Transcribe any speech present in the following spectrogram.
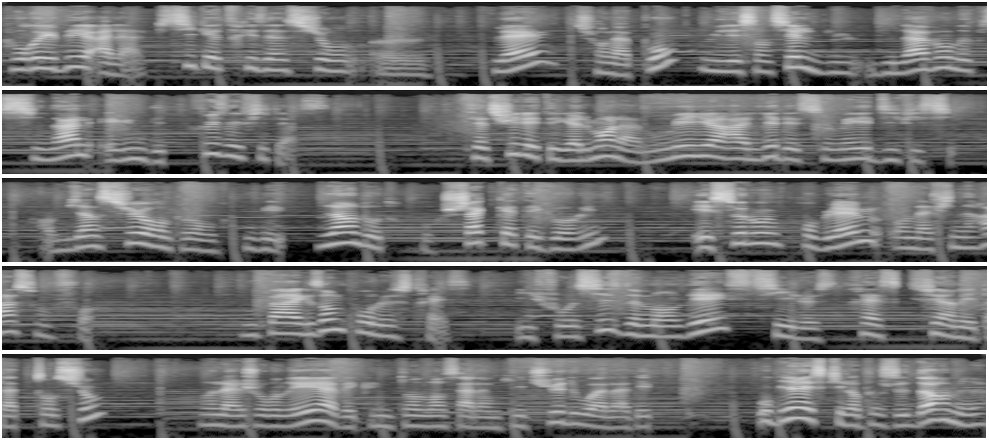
Pour aider à la cicatrisation euh, plaie sur la peau, l'huile essentielle du, lavande officinal est une des plus efficaces. Cette huile est également la meilleure alliée des sommeils difficiles. bien sûr, on peut en trouver plein d'autres pour chaque catégorie, et selon le problème, on affinera son foie. par exemple pour le stress, il faut aussi se demander si le stress crée un état de tension dans la journée avec une tendance à l'inquiétude ou à la dépression. Ou bien est-ce qu'il empêche de dormir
